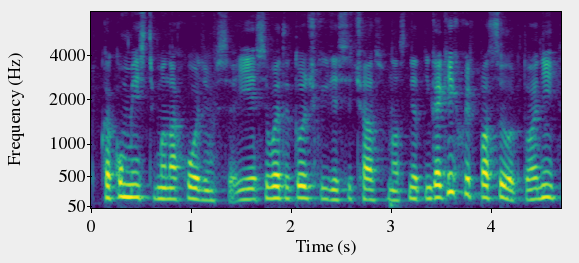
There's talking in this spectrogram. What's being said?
в каком месте мы находимся. И если в этой точке, где сейчас у нас нет никаких предпосылок, то они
